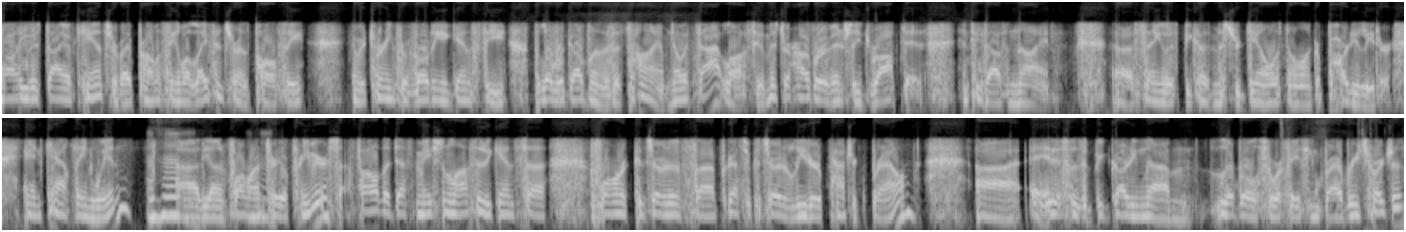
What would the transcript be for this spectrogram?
while he was dying of cancer by promising him a life insurance policy and returning for voting against the, the Liberal government at the time. Now, with that lawsuit, Mr. Harper eventually dropped it in 2009, uh, saying it was because Mr. Dion was no longer party leader. And Kathleen Wynne, mm-hmm. uh, the former mm-hmm. Ontario Premier, filed a defamation lawsuit against uh, former conservative, uh, progressive conservative leader Patrick Brown. Uh, Uh, this was regarding um, liberals who were facing bribery charges,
